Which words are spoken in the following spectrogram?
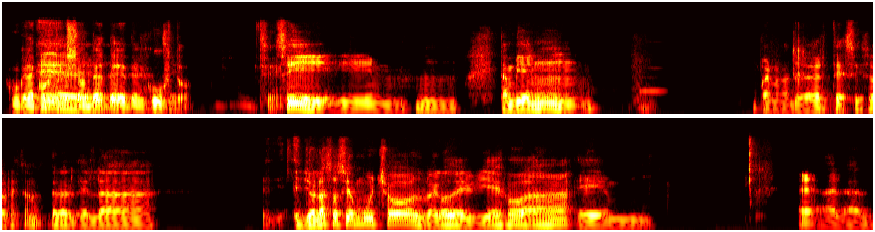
Como que la construcción eh, del gusto. Sí, y mm, también, bueno, debe haber tesis sobre esto, ¿no? Pero la, yo lo asocio mucho luego de viejo a, em, eh, al,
